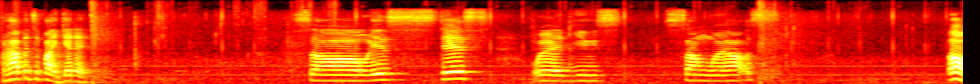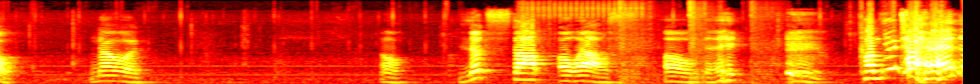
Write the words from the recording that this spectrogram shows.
What happens if I get it? So is this where you somewhere else. Oh, now what? Oh, look, stop, oh else. Oh, okay. computer head.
